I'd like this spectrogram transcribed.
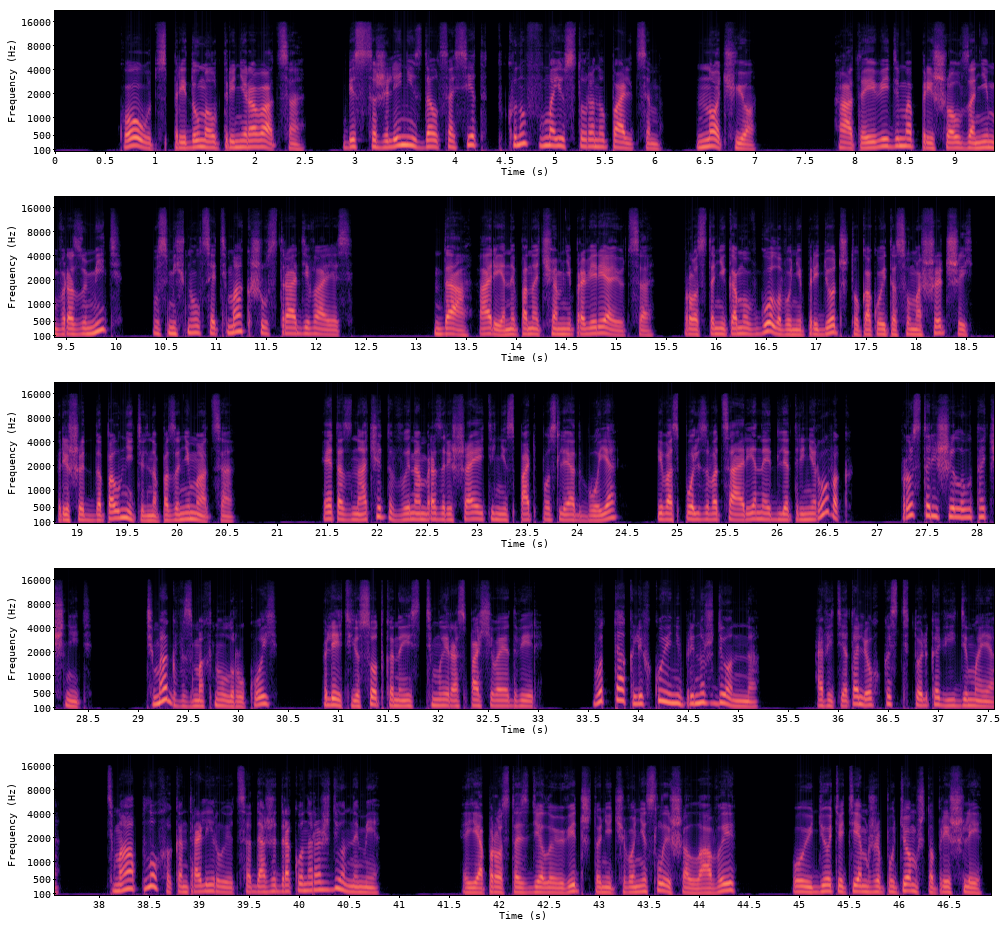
«Коутс придумал тренироваться». Без сожалений сдал сосед, ткнув в мою сторону пальцем. «Ночью». «А ты, видимо, пришел за ним вразумить?» усмехнулся тьмак, шустро одеваясь. «Да, арены по ночам не проверяются. Просто никому в голову не придет, что какой-то сумасшедший решит дополнительно позаниматься». «Это значит, вы нам разрешаете не спать после отбоя и воспользоваться ареной для тренировок?» Просто решила уточнить. Тьмак взмахнул рукой, плетью сотканной из тьмы, распахивая дверь. Вот так легко и непринужденно. А ведь эта легкость только видимая. Тьма плохо контролируется даже драконорожденными. Я просто сделаю вид, что ничего не слышал, а вы уйдете тем же путем, что пришли.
